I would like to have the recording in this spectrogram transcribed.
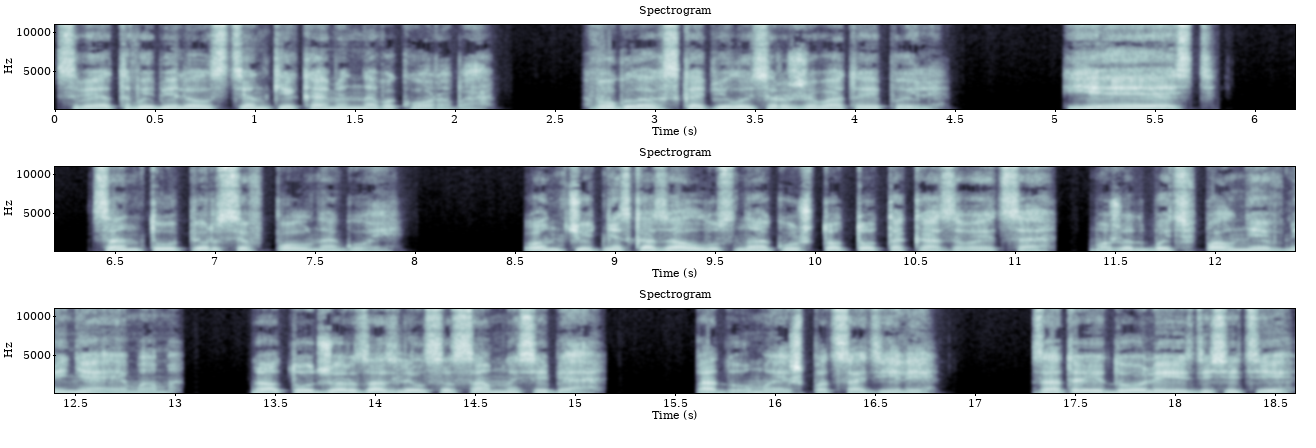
Свет выбелил стенки каменного короба. В углах скопилась рыжеватая пыль. «Есть!» Санта уперся в пол ногой. Он чуть не сказал Луснаку, что тот, оказывается, может быть вполне вменяемым, но тут же разозлился сам на себя. Подумаешь, подсадили. За три доли из десяти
